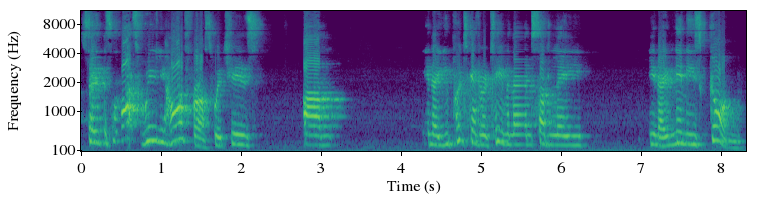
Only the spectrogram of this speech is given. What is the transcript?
so, so that's really hard for us, which is, um, you know, you put together a team and then suddenly, you know, Nini's gone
